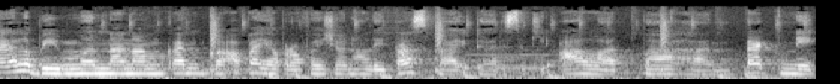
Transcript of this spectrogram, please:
saya lebih menanamkan ke apa ya profesionalitas baik dari segi alat, bahan, teknik,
